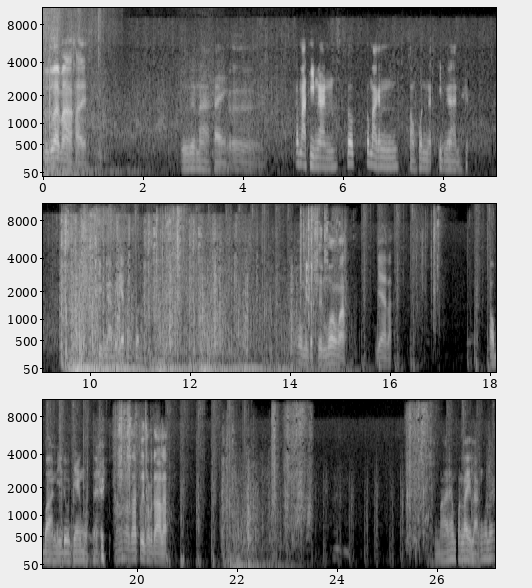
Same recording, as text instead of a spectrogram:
ดูด้วยมากับใครดูด้วยมาใคร เออ ก็มาทีมงาน ก็ก็มากันสองคนน่ะทีมงาน ทีมงานมีแค่สองคน โอ้มีแต่ปืนม่วงว่ะแย่ละเอาบ้านนี้โดนแย่งหมดเลย อ้าวได้ปืนธรรมดาแล้ว มาแล้วมาไล่หลังมาเลย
